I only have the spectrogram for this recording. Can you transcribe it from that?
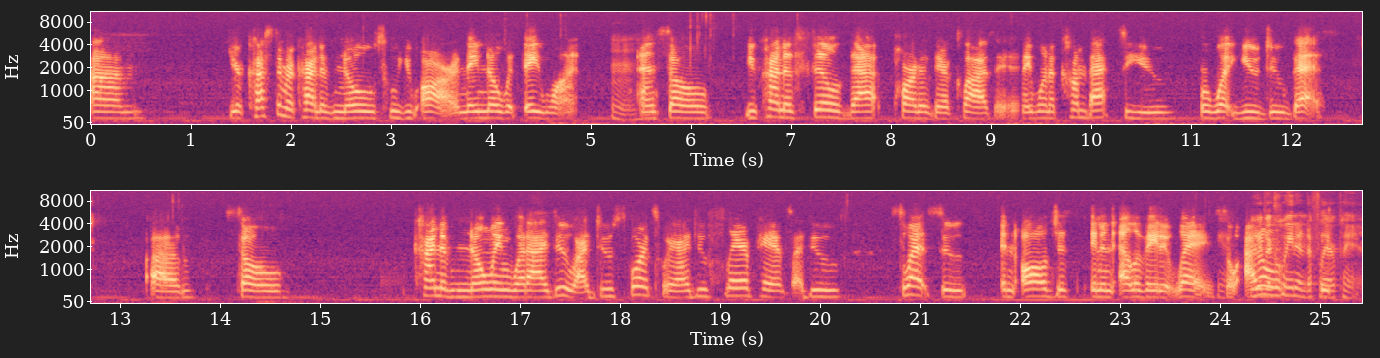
um, your customer kind of knows who you are and they know what they want. Mm-hmm. And so you kind of fill that part of their closet. They want to come back to you for what you do best. Um, so kind of knowing what I do. I do sportswear, I do flare pants, I do sweatsuits, and all just in an elevated way. Yeah. So I You're don't. the queen of the flare pant.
